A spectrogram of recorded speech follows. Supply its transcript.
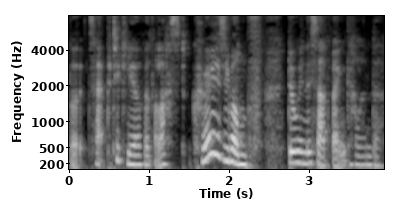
but uh, particularly over the last crazy month doing this advent calendar.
